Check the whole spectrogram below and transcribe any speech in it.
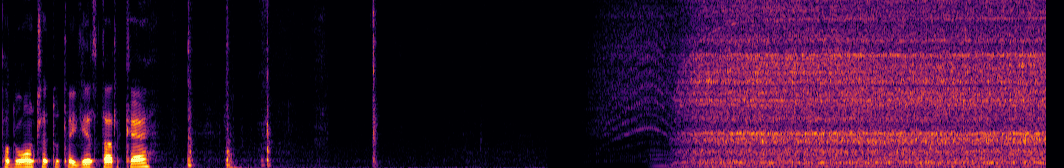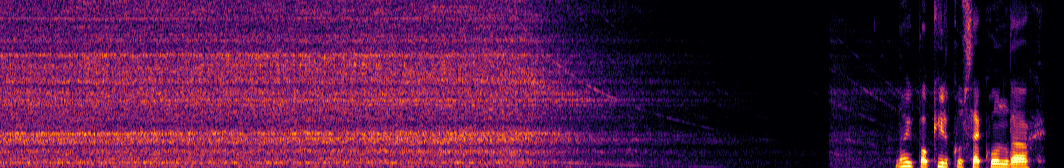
Podłączę tutaj wiertarkę. No i po kilku sekundach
